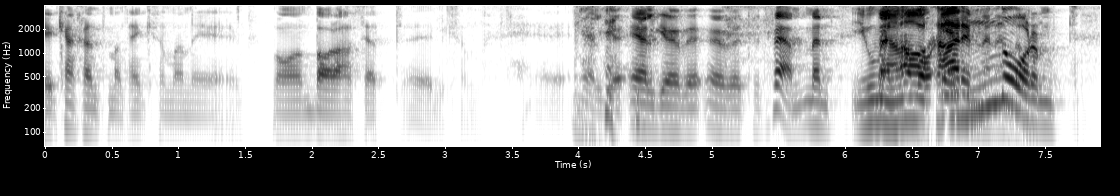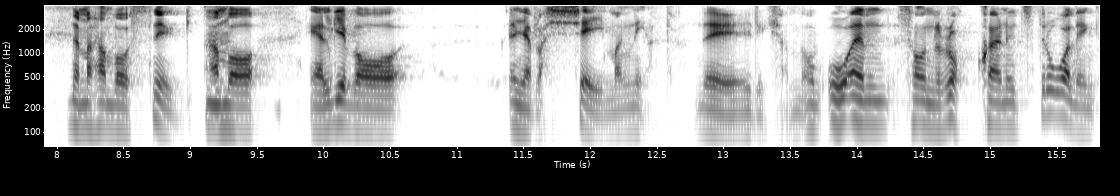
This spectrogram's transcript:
är kanske inte man tänker som man är, vad man bara har sett eh, liksom, LG, över, över 35. Men, Jo, men han har var charmen enormt, nej, men han var snygg. Han var, LG var en jävla tjejmagnet. Det är liksom, och, och en sån rockstjärnutstrålning.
